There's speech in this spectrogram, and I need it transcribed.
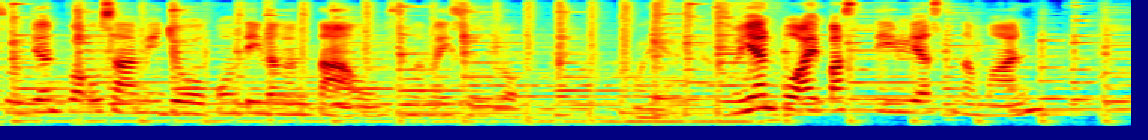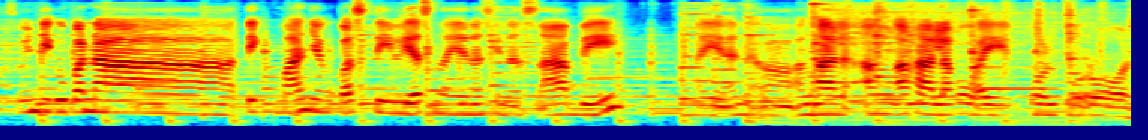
So, dyan po ako sa medyo konti lang ang tao sa may sulok. O, ayan. So, yan po ay pastillas naman. So, hindi ko pa na tikman yung pastillas na yan na sinasabi. Ayan, ah, ang, ang akala ko ay polvoron.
